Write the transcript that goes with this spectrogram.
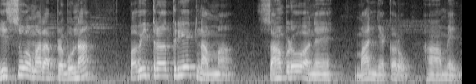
ઈસુ અમારા પ્રભુના પવિત્ર ત્રિએક નામમાં સાંભળો અને માન્ય કરો. આમેન.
